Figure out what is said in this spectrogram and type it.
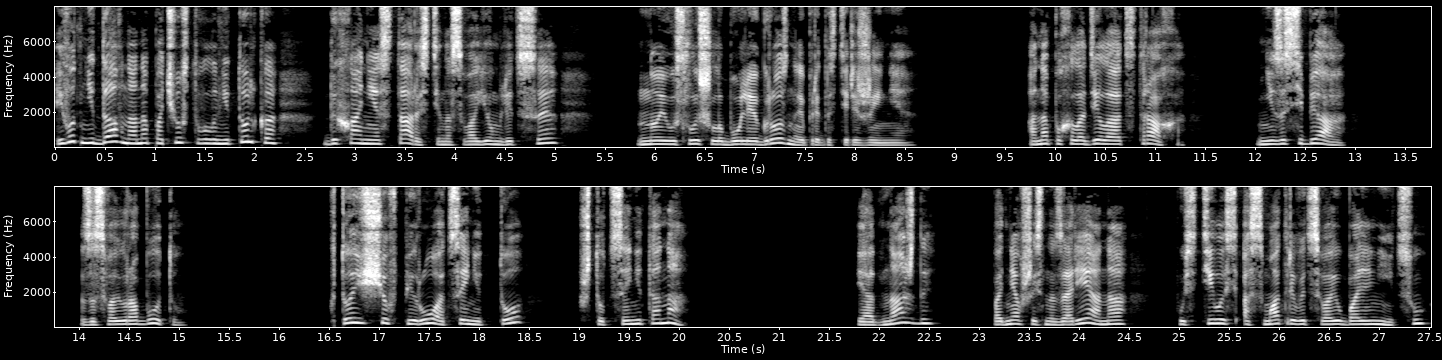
И вот недавно она почувствовала не только дыхание старости на своем лице, но и услышала более грозное предостережение. Она похолодела от страха, не за себя, за свою работу. Кто еще в Перу оценит то, что ценит она? И однажды, поднявшись на заре, она пустилась осматривать свою больницу,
